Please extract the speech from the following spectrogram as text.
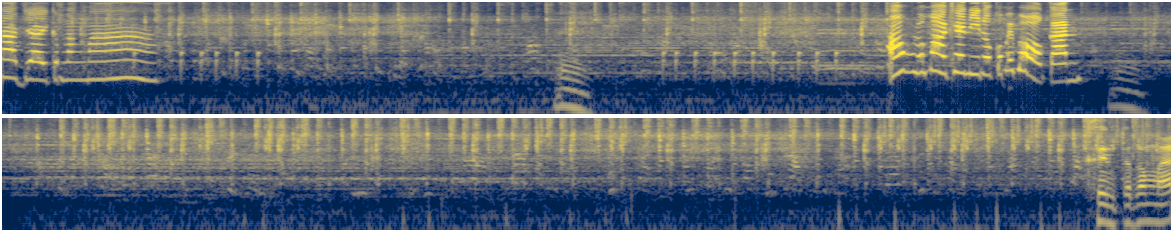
นาดใหญ่กำลังมาอืมเอ้าแล้วมาแค่นี้เราก็ไม่บอกกันอืมขึ้นกับลงมา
